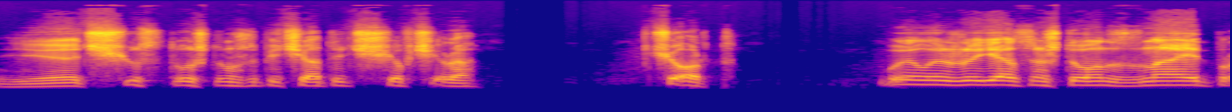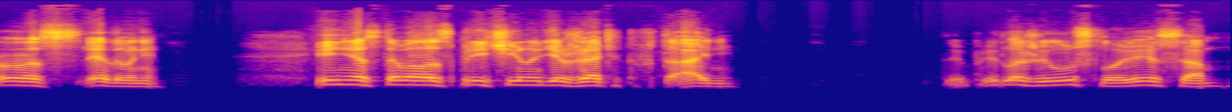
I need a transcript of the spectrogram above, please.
Я чувствовал, что нужно печатать еще вчера. Черт! Было же ясно, что он знает про расследование и не оставалось причины держать это в тайне. Ты предложил условия сам,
